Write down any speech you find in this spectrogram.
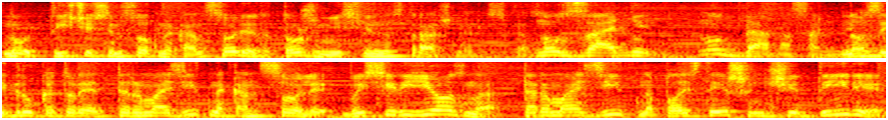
Ну, 1700 на консоли это тоже не сильно страшно, я бы сказал. Ну, задний. Ну да, на самом деле. Но за игру, которая тормозит на консоли, вы серьезно? Тормозит на PlayStation 4?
